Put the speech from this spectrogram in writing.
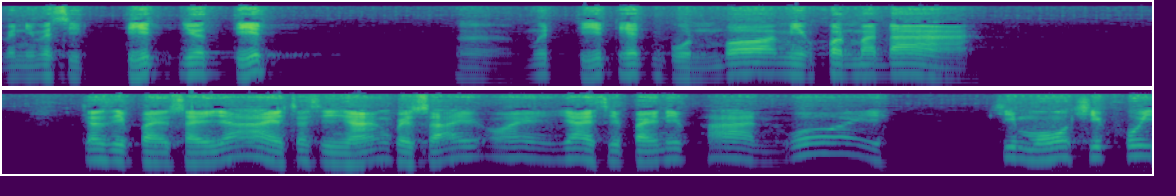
วันนี้มันสิติดยึดติดเอมืดติดเฮ็ดบุญบ่มีคนมาด่าเจ้าสิไปใส่ย่ายเจ้าสิหยางไปใส่อ้อยย่ายสิไปนิพพานโว้ยขี้โมขี้คุย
